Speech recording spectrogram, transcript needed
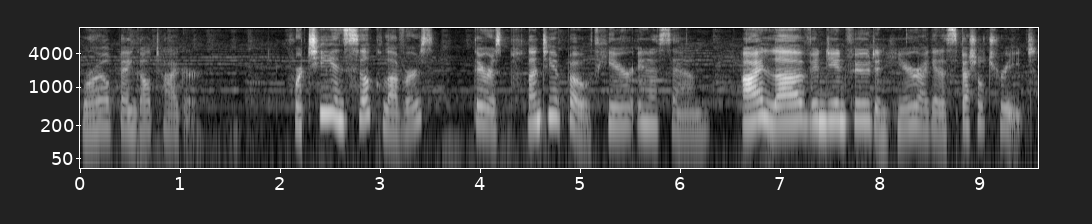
Royal Bengal tiger. For tea and silk lovers, there is plenty of both here in Assam. I love Indian food and here I get a special treat,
